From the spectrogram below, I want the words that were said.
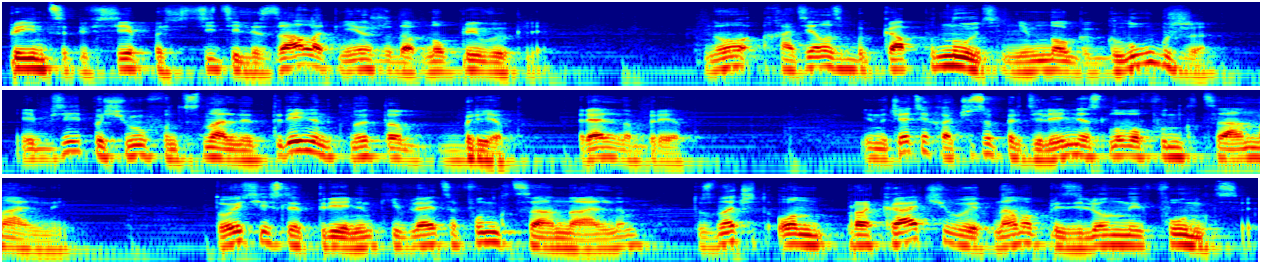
принципе все посетители зала к ней уже давно привыкли. Но хотелось бы копнуть немного глубже и объяснить, почему функциональный тренинг, ну это бред, реально бред. И начать я хочу с определения слова «функциональный». То есть, если тренинг является функциональным, то значит он прокачивает нам определенные функции.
